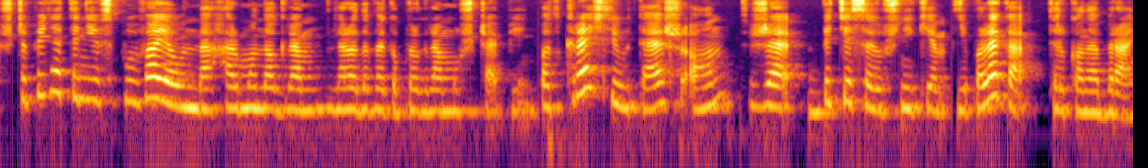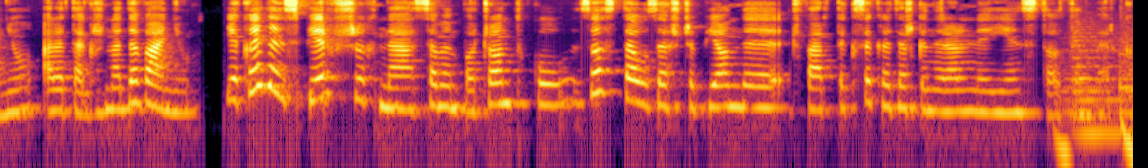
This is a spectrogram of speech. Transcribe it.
szczepienia te nie wpływają na harmonogram Narodowego Programu Szczepień. Podkreślił też on, że bycie sojusznikiem nie polega tylko na braniu, ale także na dawaniu. Jako jeden z pierwszych na samym początku został zaszczepiony czwartek sekretarz generalny Jens Stoltenberg.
